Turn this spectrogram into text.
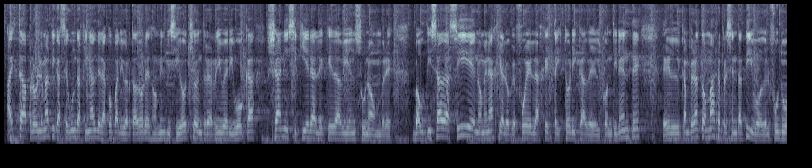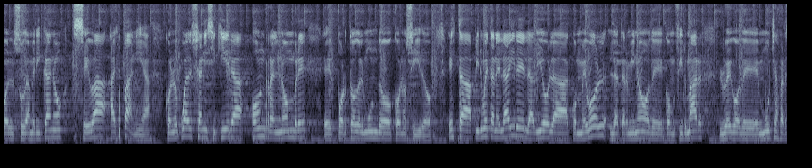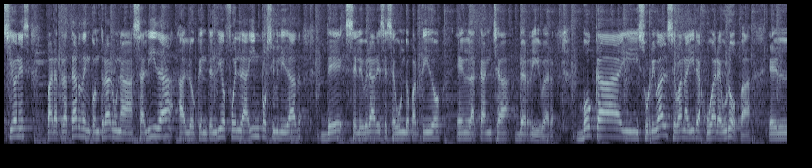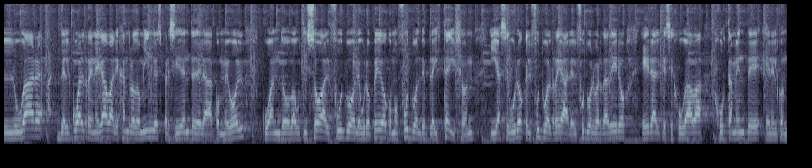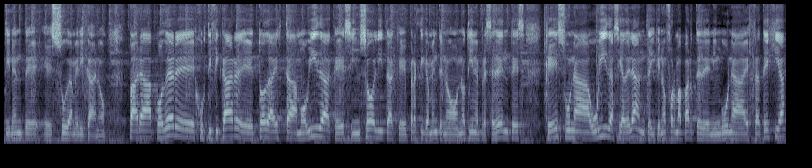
A esta problemática segunda final de la Copa Libertadores 2018 entre River y Boca ya ni siquiera le queda bien su nombre. Bautizada así en homenaje a lo que fue la gesta histórica del continente, el campeonato más representativo del fútbol sudamericano se va a España, con lo cual ya ni siquiera honra el nombre eh, por todo el mundo conocido. Esta pirueta en el aire la dio la Conmebol, la terminó de confirmar luego de muchas versiones para tratar de encontrar una salida a lo que entendió fue la imposibilidad de celebrar ese segundo partido en la cancha de River. Boca y su rival se van a ir a jugar a Europa, el lugar del cual renegaba Alejandro Domínguez, presidente de la Conmebol, cuando bautizó al fútbol europeo como fútbol de PlayStation y aseguró que el fútbol real, el fútbol verdadero, era el que se jugaba justamente en el continente eh, sudamericano. Para poder eh, justificar eh, toda esta movida que es insólita, que prácticamente no, no tiene precedentes, que es una huida hacia adelante y que no forma parte de ninguna estrategia,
